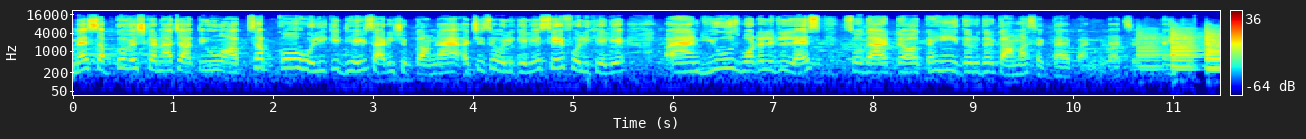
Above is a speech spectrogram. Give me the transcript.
मैं सबको विश करना चाहती हूँ, आप सबको होली की ढेर सारी शुभकामनाएँ, अच्छे से होली के लिए सेफ़ होली के लिए and use water little less so that कहीं इधर उधर काम आ सकता है पानी दैट्स इट थैंक यू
